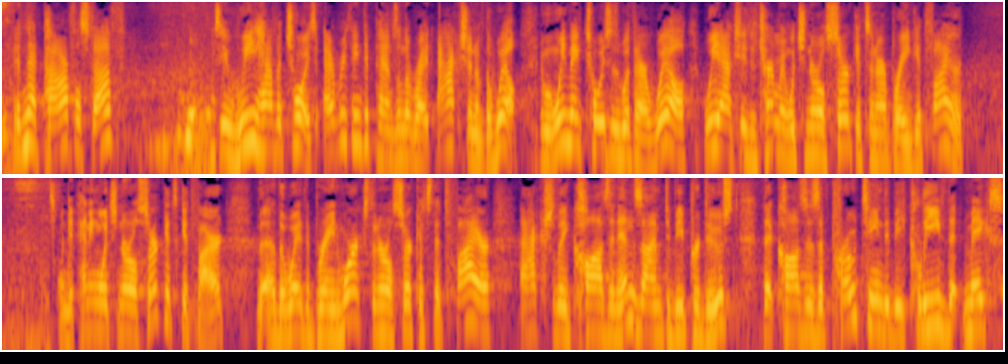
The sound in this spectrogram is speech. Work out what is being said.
Isn't that powerful stuff? See, we have a choice. Everything depends on the right action of the will. And when we make choices with our will, we actually determine which neural circuits in our brain get fired. And depending which neural circuits get fired, the, the, way the brain works, the neural circuits that fire actually cause an enzyme to be produced that causes a protein to be cleaved that makes,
